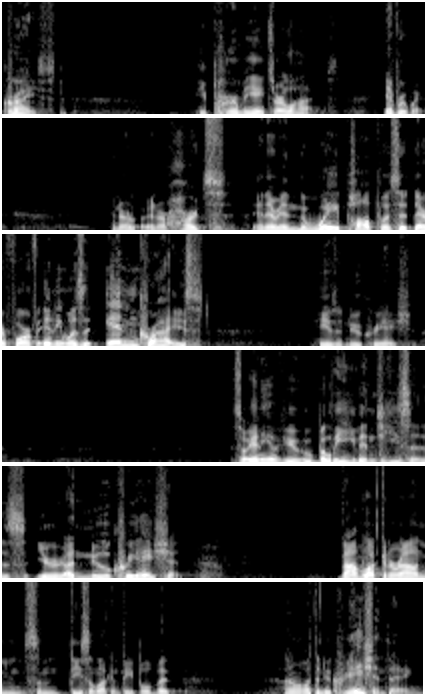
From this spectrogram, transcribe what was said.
Christ. He permeates our lives everywhere, in our, in our hearts. And in the way Paul puts it, therefore, if anyone's in Christ, he is a new creation. So, any of you who believe in Jesus, you're a new creation. Now, I'm looking around, some decent looking people, but I don't know about the new creation thing.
